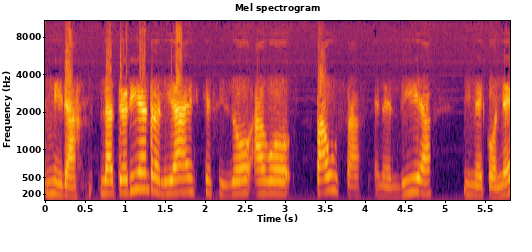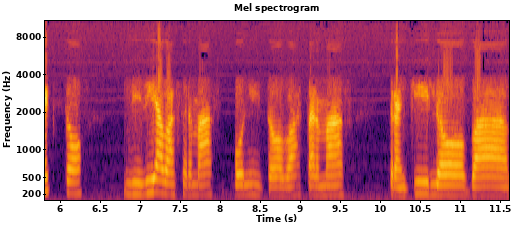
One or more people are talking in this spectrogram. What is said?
Mira, la teoría en realidad es que si yo hago pausas en el día y me conecto, mi día va a ser más bonito, va a estar más tranquilo, va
